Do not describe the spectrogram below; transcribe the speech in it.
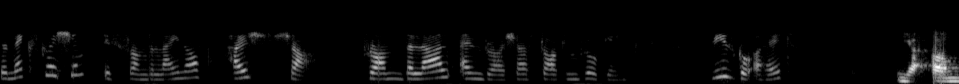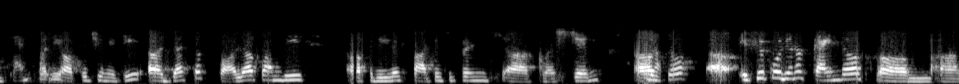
The next question is from the line of Harsh Shah from Dalal & Broacha Stock Broking. Please go ahead. Yeah. Um thanks for the opportunity. Uh just a follow-up on the previous participant's question. Uh, yeah. Uh, if you could, you know, kind of, um, uh,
